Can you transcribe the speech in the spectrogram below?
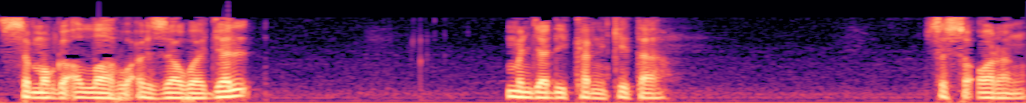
Semoga Allah Azza wa Jalla menjadikan kita seseorang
